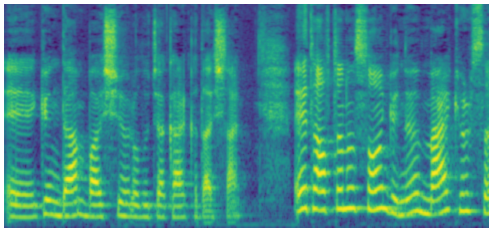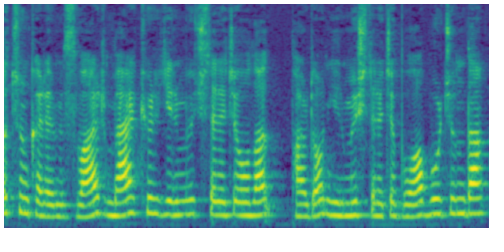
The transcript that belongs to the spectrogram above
e, gündem başlıyor olacak arkadaşlar. Evet haftanın son günü Merkür Satürn karemiz var. Merkür 23 derece olan pardon 23 derece Boğa burcunda,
